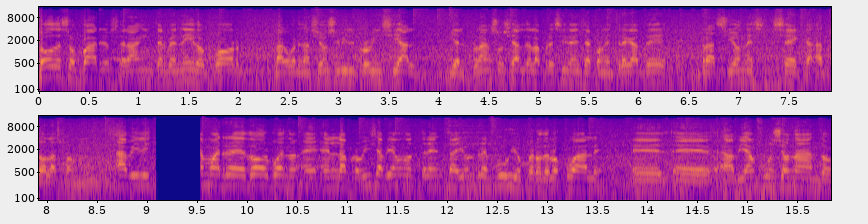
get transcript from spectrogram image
todos esos barrios serán intervenidos por la Gobernación Civil Provincial y el Plan Social de la Presidencia con la entrega de raciones secas a todas las familias alrededor, bueno, en, la provincia había unos 31 refugios, pero de los cuales eh, eh, habían funcionando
